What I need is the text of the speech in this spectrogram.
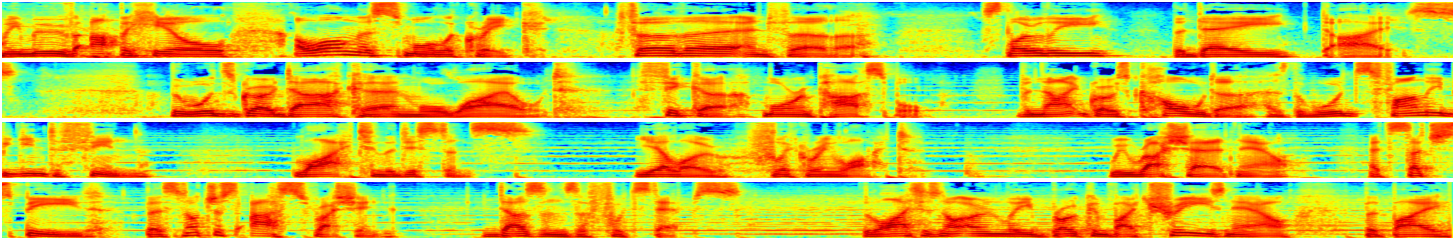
We move up a hill, along a smaller creek, further and further. Slowly, the day dies. The woods grow darker and more wild, thicker, more impassable. The night grows colder as the woods finally begin to thin. Light in the distance. Yellow, flickering light. We rush at it now, at such speed, but it's not just us rushing, dozens of footsteps. The light is not only broken by trees now, but by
